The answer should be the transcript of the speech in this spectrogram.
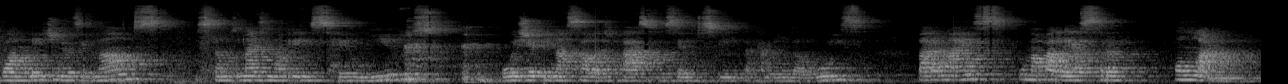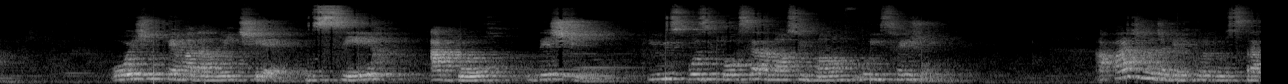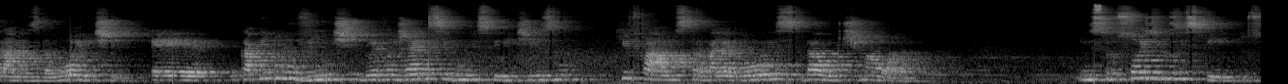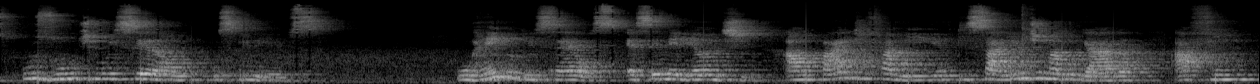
Boa noite, meus irmãos. Estamos mais uma vez reunidos, hoje aqui na sala de passe do Centro Espírita Caminho da Luz, para mais uma palestra online. Hoje o tema da noite é o ser, a dor, o destino. E o expositor será nosso irmão Luiz Feijão. A página de abertura dos trabalhos da noite é o capítulo 20 do Evangelho segundo o Espiritismo, que fala os trabalhadores da última hora. Instruções dos Espíritos: os últimos serão os primeiros. O reino dos céus é semelhante a um pai de família que saiu de madrugada a fim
